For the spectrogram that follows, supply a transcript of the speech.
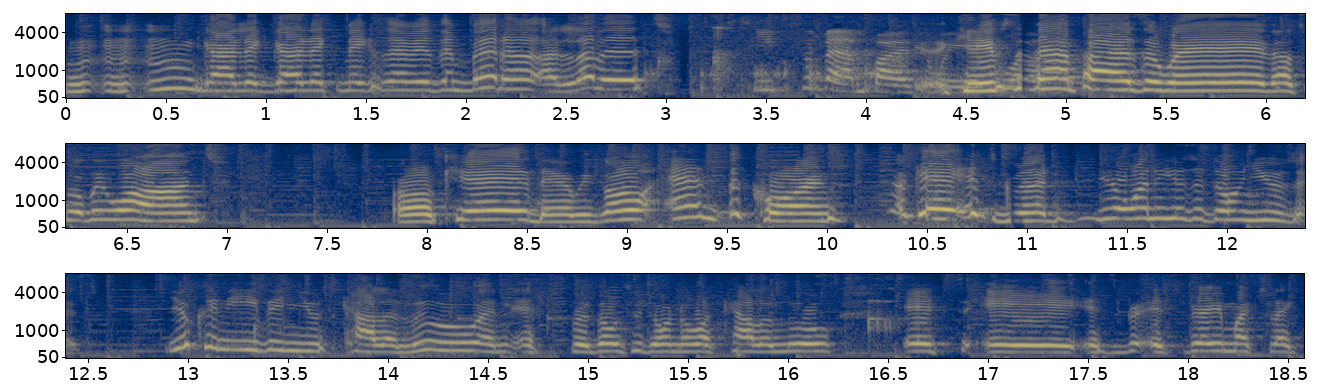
Mm-mm-mm. Garlic, garlic makes everything better. I love it. Keeps the vampires away. Keeps the vampires away. That's what we want. Okay, there we go. And the corn. Okay, it's good. You don't want to use it, don't use it. You can even use callaloo, and if, for those who don't know what callaloo, it's a it's it's very much like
